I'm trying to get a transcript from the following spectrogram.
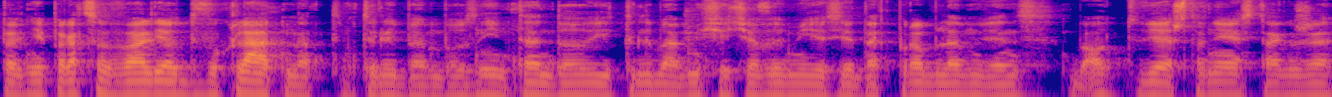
pewnie pracowali od dwóch lat nad tym trybem, bo z Nintendo i trybami sieciowymi jest jednak problem, więc od, wiesz, to nie jest tak, że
